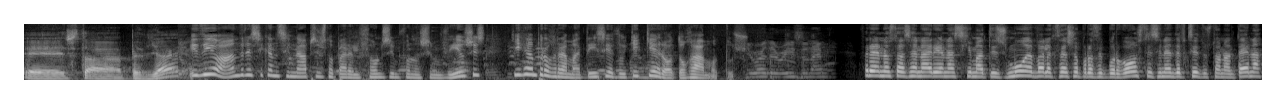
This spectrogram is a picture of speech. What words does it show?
Ε, στα παιδιά. Οι δύο άνδρες είχαν συνάψει στο παρελθόν σύμφωνο συμβίωσης και είχαν προγραμματίσει εδώ και καιρό το γάμο τους. Φρένο στα σενάρια ανασχηματισμού έβαλε χθες ο Πρωθυπουργός στη συνέντευξή του στον Αντένα,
